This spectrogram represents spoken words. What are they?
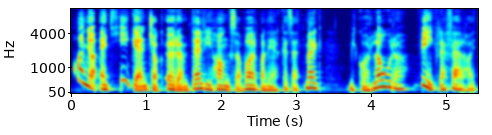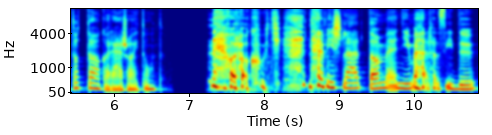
anya egy igencsak örömteli hangzavarban érkezett meg, mikor Laura végre felhajtotta a garázsajtót. Ne haragudj, nem is láttam, mennyi már az idő,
